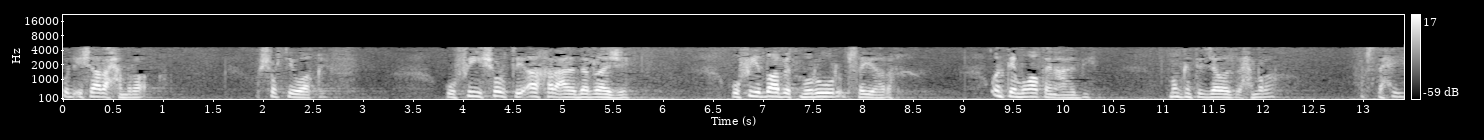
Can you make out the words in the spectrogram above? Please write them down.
والإشارة حمراء والشرطي واقف وفي شرطي آخر على دراجة وفي ضابط مرور بسيارة وأنت مواطن عادي ممكن تتجاوز الحمراء؟ مستحيل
